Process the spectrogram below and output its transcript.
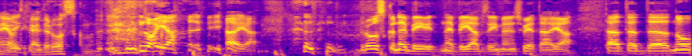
Ne jau tikai drusku. no, jā, jā, jā. drusku nebija, nebija apzīmējums vietā. Jā. Tā tad, nu,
